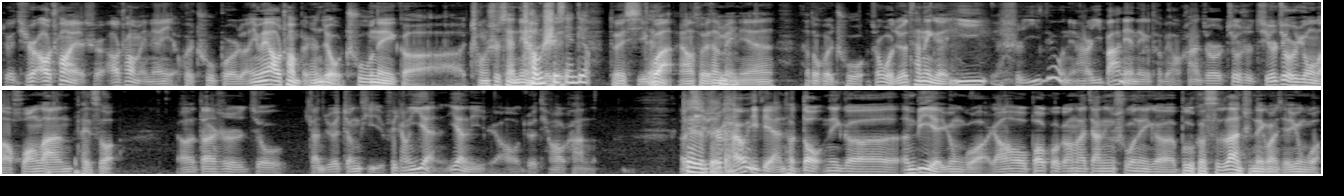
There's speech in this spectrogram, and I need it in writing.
对，其实奥创也是，奥创每年也会出波士顿，因为奥创本身就有出那个城市限定这个城市限定，对习惯，然后所以它每嗯年它都会出。其实我觉得它那个一是一六年还是一八年那个特别好看，就是就是其实就是用了黄蓝配色，呃，但是就感觉整体非常艳艳丽，然后我觉得挺好看的。呃，对的对其实还有一点特逗，那个 NB 也用过，然后包括刚才佳宁说那个布鲁克斯 Lunch 那款鞋用过，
